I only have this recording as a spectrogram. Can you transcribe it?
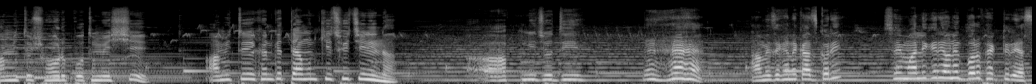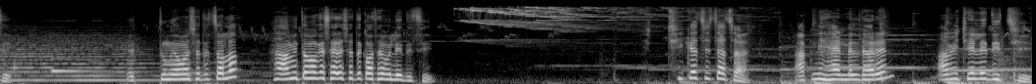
আমি তো শহর প্রথমে এসছি। আমি তো এখানকার তেমন কিছুই চিনি না। আপনি যদি হ্যাঁ হ্যাঁ আমি যেখানে কাজ করি, সেই মালিকেরই অনেক বড় ফ্যাক্টরি আছে। তুমি আমার সাথে চলো। আমি তোমাকে স্যারের সাথে কথা বলিয়ে দিছি। ঠিক আছে চাচা। আপনি হ্যান্ডেল ধরেন আমি ঠেলে দিচ্ছি।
